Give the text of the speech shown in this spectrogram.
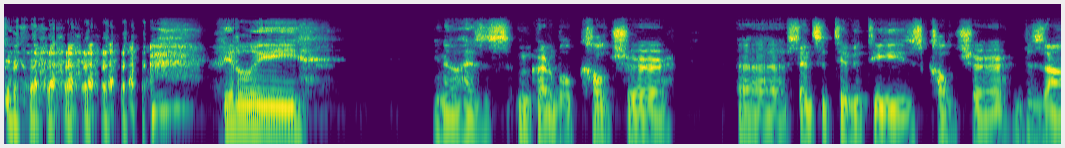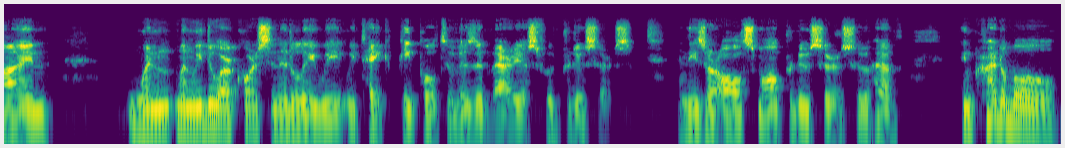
Italy, you know, has incredible culture, uh, sensitivities, culture, design. When when we do our course in Italy, we we take people to visit various food producers, and these are all small producers who have incredible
